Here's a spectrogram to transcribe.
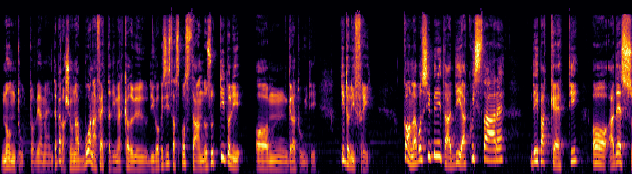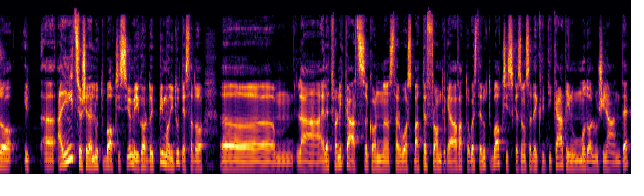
non tutto ovviamente, però c'è una buona fetta di mercato videoludico che si sta spostando su titoli um, gratuiti, titoli free, con la possibilità di acquistare dei pacchetti o adesso il- eh, all'inizio c'era il loot boxes, io mi ricordo il primo di tutti è stato ehm, la Electronic Arts con Star Wars Battlefront che aveva fatto queste loot boxes che sono state criticate in un modo allucinante,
